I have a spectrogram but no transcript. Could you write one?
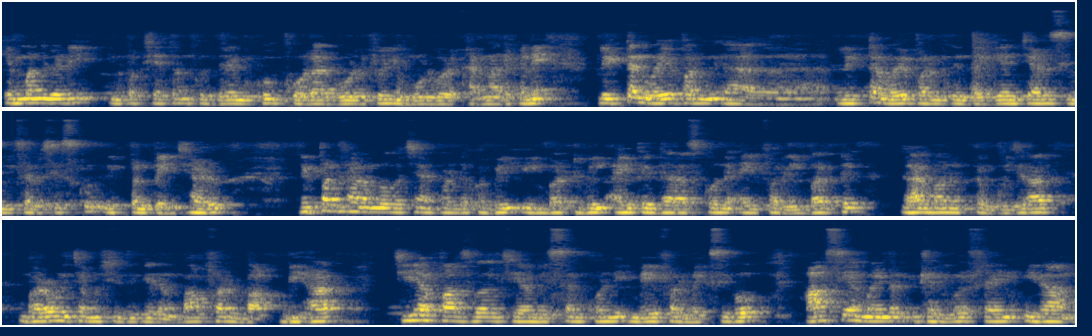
కెమ్మన్గడి ఇనుపక్షేత్రం కుద్రేముకు కోలార్ గోల్డ్ ఫీల్డ్ ఈ మూడు కూడా కర్ణాటకనే. లిట్టన్ వయ పరిమి లిట్టన్ లిప్టన్ వయ పరిమితిని తగ్గించాడు. సివిల్ సర్వీసెస్కు రిప్పన్ పెంచాడు. రిప్పన్ కాలంలో వచ్చినటువంటి ఒక బిల్ ఇల్బర్ట్ బిల్ ఐపీ పెద్ద రాసుకోండి ఐ ఫర్ ఇల్బర్ట్ గార్బానుక్తం గుజరాత్ బరౌని చమశుద్ధికేదం బా ఫర్ బా బీహార్ చియా పాస్బాల్ చియా మిస్ అనుకోండి మే ఫర్ మెక్సికో ఆసియా మైండర్ ఇట్లా రివర్స్ లైన్ ఇరాన్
